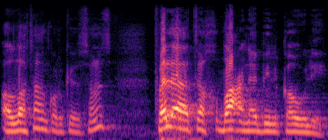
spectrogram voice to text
Allah'tan korkuyorsanız fela tehda'ne bil kavli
